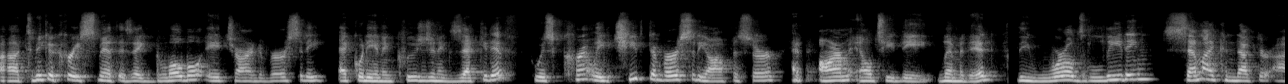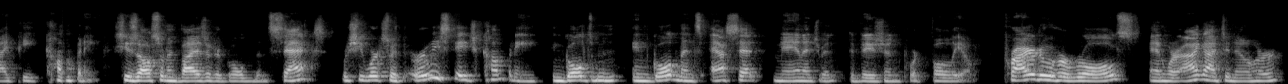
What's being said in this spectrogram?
Uh, Tamika Curry Smith is a global HR and diversity, equity, and inclusion executive who is currently Chief Diversity Officer at ARM Ltd. Limited, the world's leading semiconductor IP company. She's also an advisor to Goldman Sachs, where she works with early stage company in Goldman in Goldman's asset management division portfolio prior to her roles and where I got to know her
